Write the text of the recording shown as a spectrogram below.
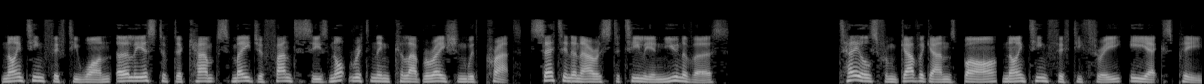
1951 earliest of De Camp's major fantasies not written in collaboration with Pratt, set in an Aristotelian universe Tales from Gavagan's Bar 1953, EXP.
